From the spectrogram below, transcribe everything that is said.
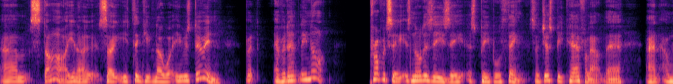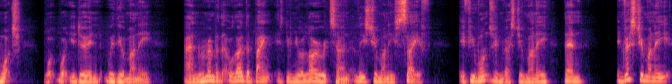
um, star, you know, so you'd think he'd know what he was doing, evidently not. Property is not as easy as people think, so just be careful out there and, and watch what, what you're doing with your money and remember that although the bank is giving you a lower return, at least your money's safe. If you want to invest your money, then invest your money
